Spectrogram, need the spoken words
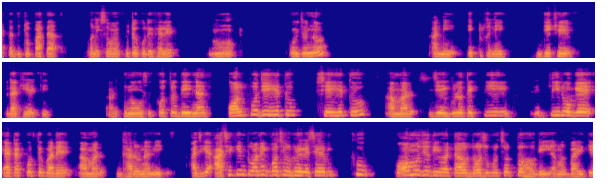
একটা দুটো পাতা অনেক সময় ফুটো করে ফেলে। ওই জন্য আমি একটুখানি দেখে রাখি আর কি। আর কোনো ওষুধপত্র দেই না। অল্প যেহেতু, সেহেতু আমার যে এগুলোতে কি কি রোগে অ্যাটাক করতে পারে আমার ধারণা নেই। আজকে আছে কিন্তু অনেক বছর হয়ে গেছে, খুব কমও যদি হয় তাও দশ বছর তো হবেই আমার বাড়িতে।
